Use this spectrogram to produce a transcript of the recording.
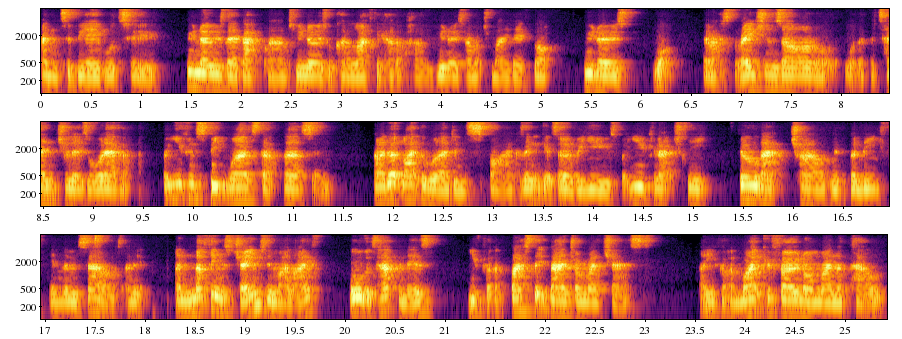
and to be able to who knows their background who knows what kind of life they have at home who knows how much money they've got who knows what their aspirations are or what their potential is or whatever. But you can speak words to that person. And i don't like the word inspire because i think it gets overused but you can actually fill that child with belief in themselves. And it and nothing's changed in my life. All that's happened is you've put a plastic badge on my chest uh, and you've put a microphone on my lapel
